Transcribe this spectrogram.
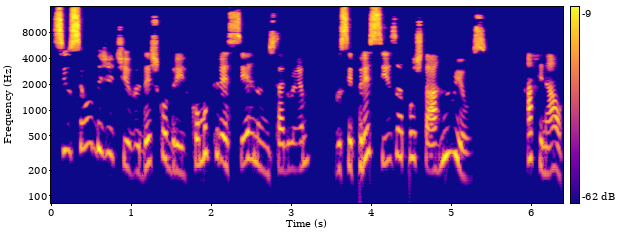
Se o seu objetivo é descobrir como crescer no Instagram, você precisa apostar no Reels. Afinal,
